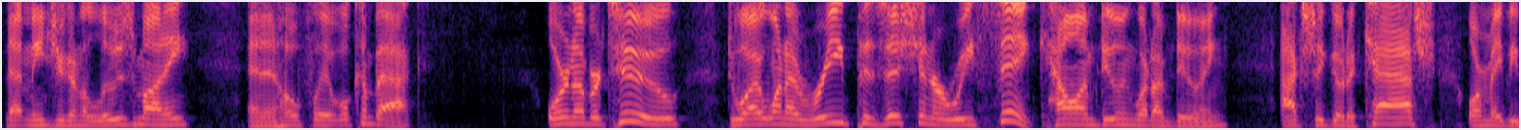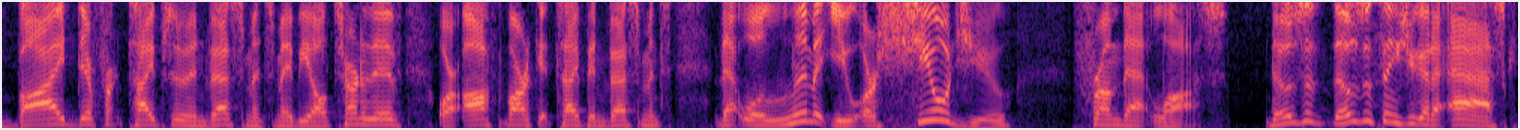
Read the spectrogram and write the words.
That means you're going to lose money and then hopefully it will come back. Or number two, do I want to reposition or rethink how I'm doing what I'm doing? Actually go to cash or maybe buy different types of investments, maybe alternative or off market type investments that will limit you or shield you from that loss. Those are those are things you got to ask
